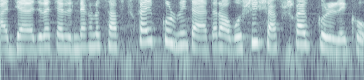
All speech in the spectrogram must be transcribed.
আর যারা যারা চ্যানেলটা এখনও সাবস্ক্রাইব করুনি, তারা তারা অবশ্যই সাবস্ক্রাইব করে রেখো।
